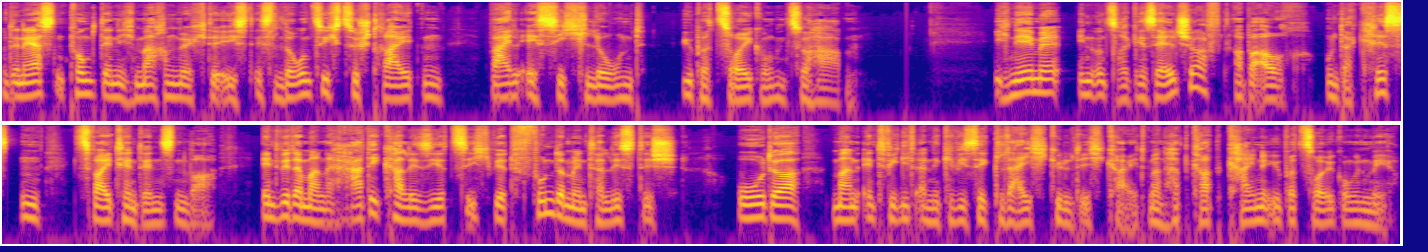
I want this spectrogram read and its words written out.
Und den ersten Punkt, den ich machen möchte, ist, es lohnt sich zu streiten, weil es sich lohnt, Überzeugungen zu haben. Ich nehme in unserer Gesellschaft, aber auch unter Christen zwei Tendenzen wahr. Entweder man radikalisiert sich, wird fundamentalistisch, oder man entwickelt eine gewisse Gleichgültigkeit. Man hat gerade keine Überzeugungen mehr.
